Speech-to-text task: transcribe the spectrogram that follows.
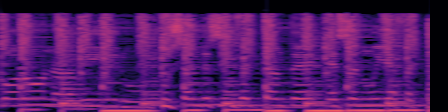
coronavirus. Usen desinfectante, ese es muy efectivo.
